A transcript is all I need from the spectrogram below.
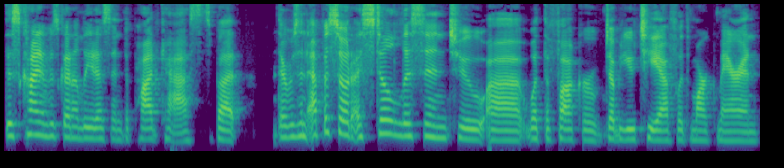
this kind of is going to lead us into podcasts, but there was an episode I still listen to uh, What the Fuck or WTF with Marc Maron.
